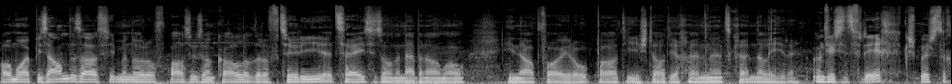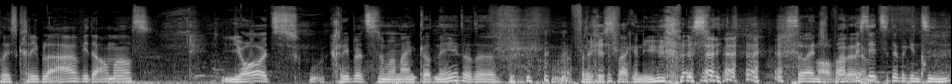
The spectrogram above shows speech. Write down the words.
auch mal etwas anderes, als immer nur auf Basel, St. Gallen oder auf Zürich zu reisen, sondern eben auch mal innerhalb von Europa die Stadien können, zu können lernen. Und wie ist es für dich? Spürst du ein bisschen das Kribbeln auch wie damals? Ja, jetzt kribbelt es im Moment gerade nicht, oder vielleicht ist es wegen euch. So entspannt. Aber, Wir ähm, sitzen übrigens in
